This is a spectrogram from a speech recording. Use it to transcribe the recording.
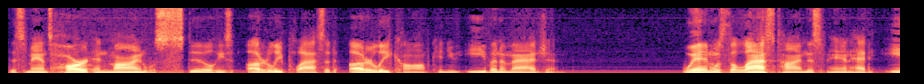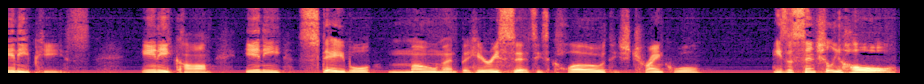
This man's heart and mind was still. He's utterly placid, utterly calm. Can you even imagine? When was the last time this man had any peace, any calm, any stable moment? But here he sits. He's clothed, he's tranquil. He's essentially whole,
